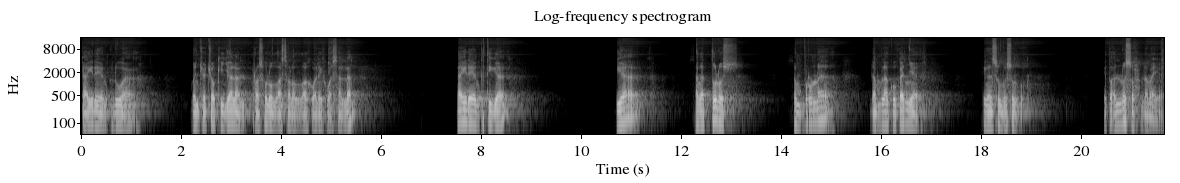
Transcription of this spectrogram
Kaidah yang kedua, mencocoki jalan Rasulullah Sallallahu Alaihi Wasallam. Kaidah yang ketiga, dia sangat tulus, sempurna dan melakukannya dengan sungguh-sungguh. Itu an-nusuh namanya.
